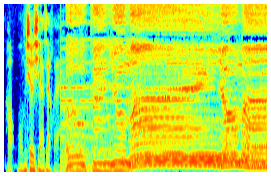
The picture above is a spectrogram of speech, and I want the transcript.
好，我们休息一下再回来。Open your mind, your mind.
